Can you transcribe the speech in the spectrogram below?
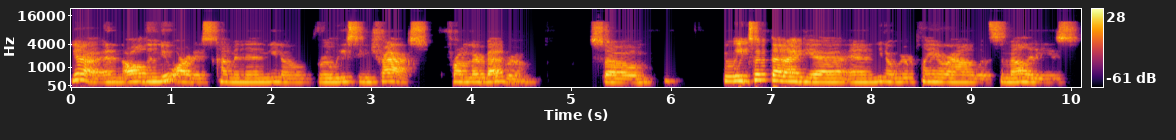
yeah, and all the new artists coming in, you know, releasing tracks from their bedroom. So we took that idea and you know we were playing around with some melodies,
